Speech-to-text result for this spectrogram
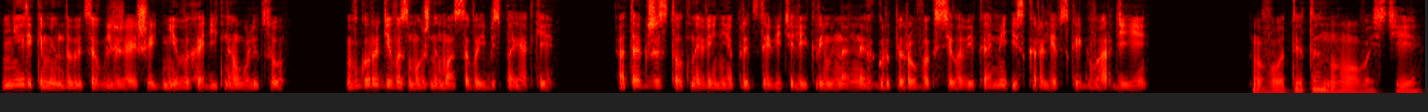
не рекомендуется в ближайшие дни выходить на улицу. В городе возможны массовые беспорядки, а также столкновения представителей криминальных группировок с силовиками из Королевской гвардии. Вот это новости.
